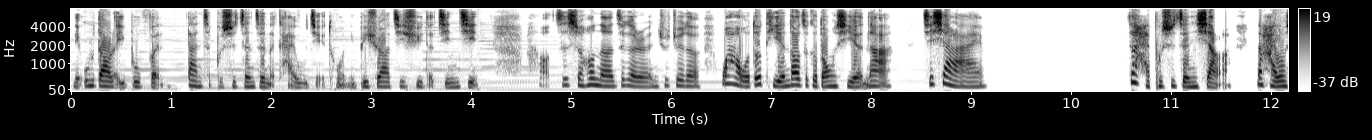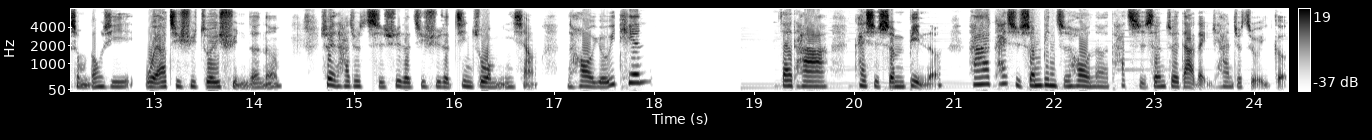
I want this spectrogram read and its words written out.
你悟到了一部分，但这不是真正的开悟解脱，你必须要继续的精进。”好，这时候呢，这个人就觉得：“哇，我都体验到这个东西了，那接下来。”这还不是真相啊！那还有什么东西我要继续追寻的呢？所以他就持续的、继续的静坐冥想。然后有一天，在他开始生病了。他开始生病之后呢，他此生最大的遗憾就只有一个：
